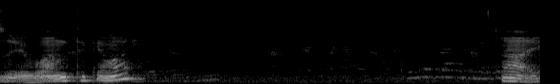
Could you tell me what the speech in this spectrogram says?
জে ওয়ান থেকে আমার আয়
